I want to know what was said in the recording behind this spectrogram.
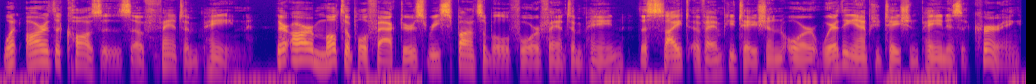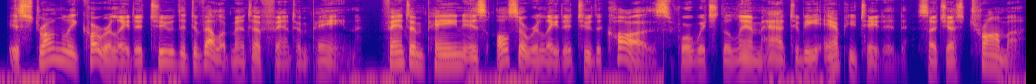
What are the causes of phantom pain? There are multiple factors responsible for phantom pain. The site of amputation or where the amputation pain is occurring is strongly correlated to the development of phantom pain. Phantom pain is also related to the cause for which the limb had to be amputated, such as trauma,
